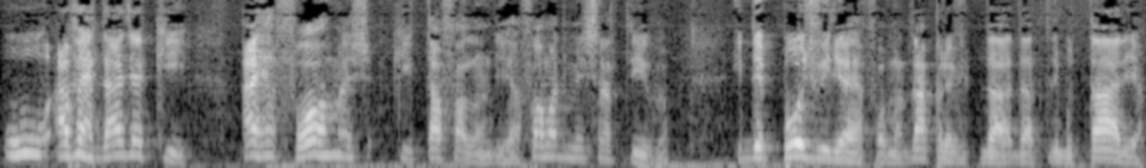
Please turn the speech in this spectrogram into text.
o, a verdade é que as reformas que está falando de reforma administrativa e depois viria a reforma da, da, da tributária,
